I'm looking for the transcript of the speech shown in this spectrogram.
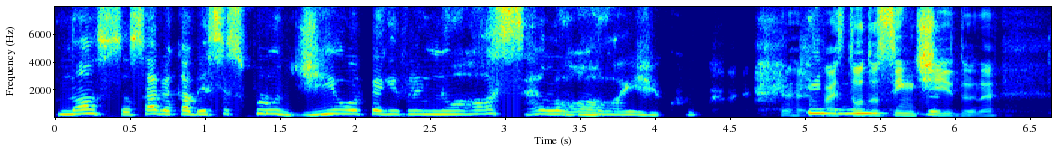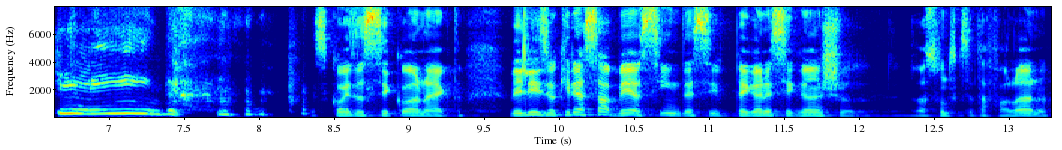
nossa, sabe, a cabeça explodiu, eu peguei e falei, nossa, é lógico. Faz todo sentido, né? Que lindo! As coisas se conectam. Belize, eu queria saber, assim, desse, pegando esse gancho do assunto que você está falando,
